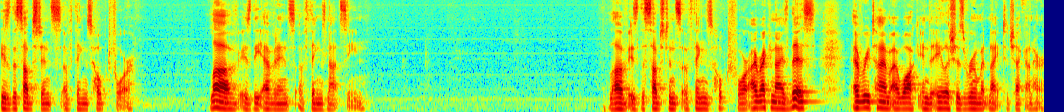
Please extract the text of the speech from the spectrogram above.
is the substance of things hoped for. Love is the evidence of things not seen. Love is the substance of things hoped for. I recognize this every time I walk into Ailish's room at night to check on her.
